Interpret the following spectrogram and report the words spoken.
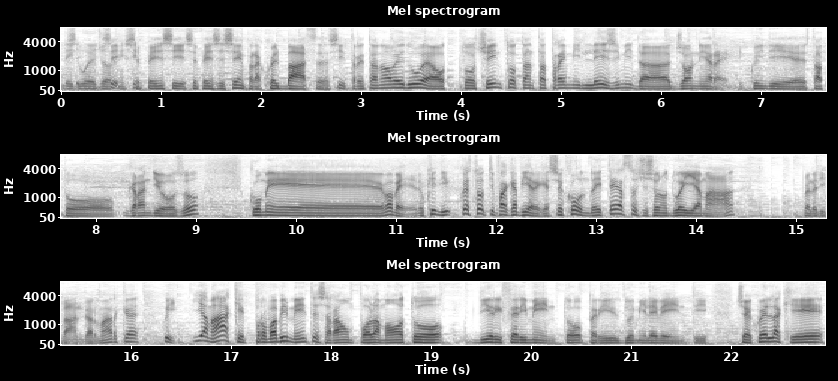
dei Sì, due sì, giorni. Se, pensi, se pensi sempre a quel Baz, sì, 39,2 a 883 millesimi da Johnny Ray, quindi è stato grandioso. Come vabbè, quindi questo ti fa capire che secondo e terzo ci sono due Yamaha, quella di Vandermark. Qui Yamaha che probabilmente sarà un po' la moto di riferimento per il 2020, cioè quella che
